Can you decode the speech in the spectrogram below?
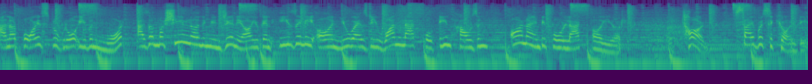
and are poised to grow even more? As a machine learning engineer, you can easily earn USD 1 lakh 14,000 or 94 lakh a year. Third, cybersecurity.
